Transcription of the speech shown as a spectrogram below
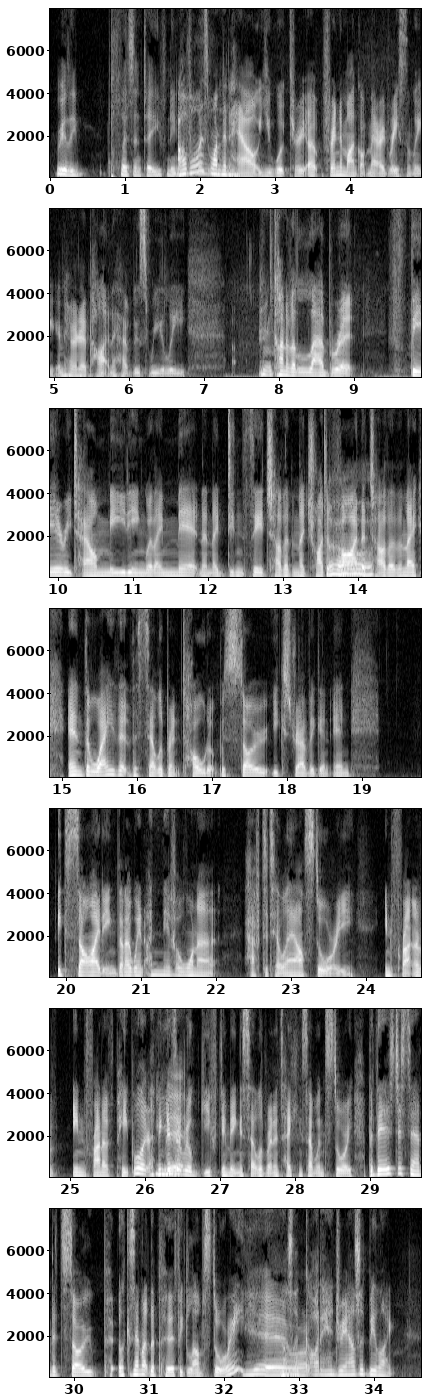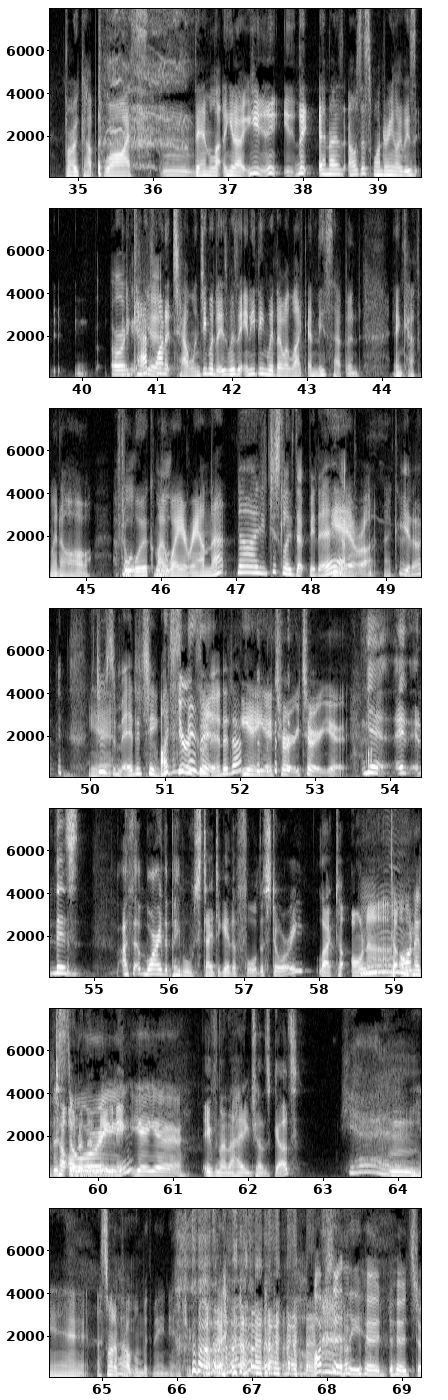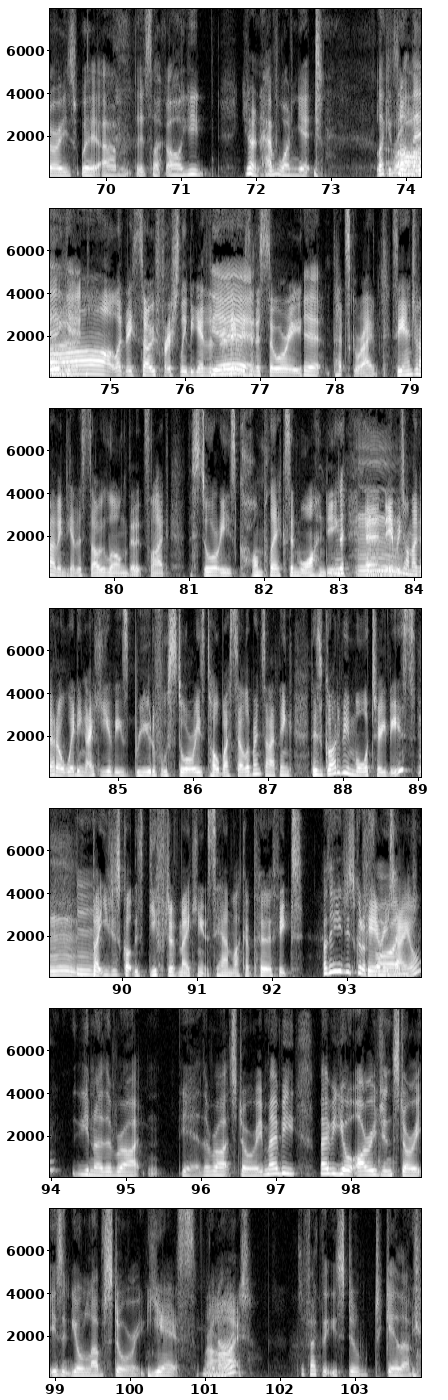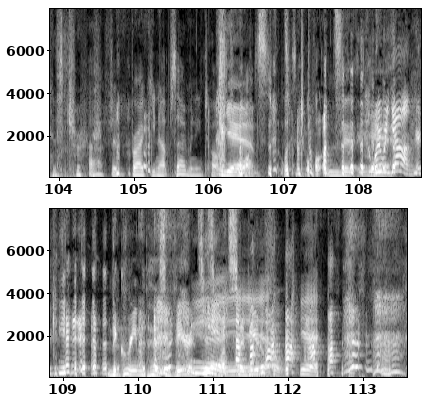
really pleasant evening. I've always wondered how you work through. A friend of mine got married recently, and her and her partner have this really kind of elaborate fairy tale meeting where they met and then they didn't see each other, then they tried to find oh. each other, then they and the way that the celebrant told it was so extravagant and exciting that I went, I never want to have to tell our story in front of in front of people. Like, I think there's a real gift in being a celebrant and taking someone's story, but theirs just sounded so per- like it sounded like the perfect love story. Yeah, And I was like. God, Andrew, ours would be like broke up twice, mm. then like, you know, you, and I, was- I was just wondering, like, is Or, did Kath yeah. find it challenging? Was there, was there anything where they were like, and this happened, and Kath went, oh, I have to Well- work my well- way around that. No, you just leave that bit out. Yeah, right. Okay. You know, Yeah. do some editing. I just You're a good editor. Yeah, yeah, true, true, yeah. Yeah, it, there's. I th- worry that people stay together for the story, like to honour mm. To honour the to story. honour the meaning, Yeah, yeah. even though they hate each other's guts. Yeah. Yeah. That's not a Um, problem with me and Andrew. I've certainly heard heard stories where um, it's like, oh, you you don't have one yet. Like it's not there yet. Oh, like they're so freshly together that Yeah. there isn't a story. Yeah. That's great. See, Andrew and I have been together so long that it's like the story is complex and winding. And every time I go to a wedding, I hear these beautiful stories told by celebrants. And I think there's got to be more to this. But you just got this gift of making it sound like a perfect I think you just got to fairy find, tale. you know, the right, yeah, the right story. Maybe maybe your origin story isn't your love story. Yes, know? right. The fact that you're still together That's true. after breaking up so many times. Yeah. Twice. Was twice. The, We were yeah, young. the grim perseverance Yeah, is what's so beautiful. yeah.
